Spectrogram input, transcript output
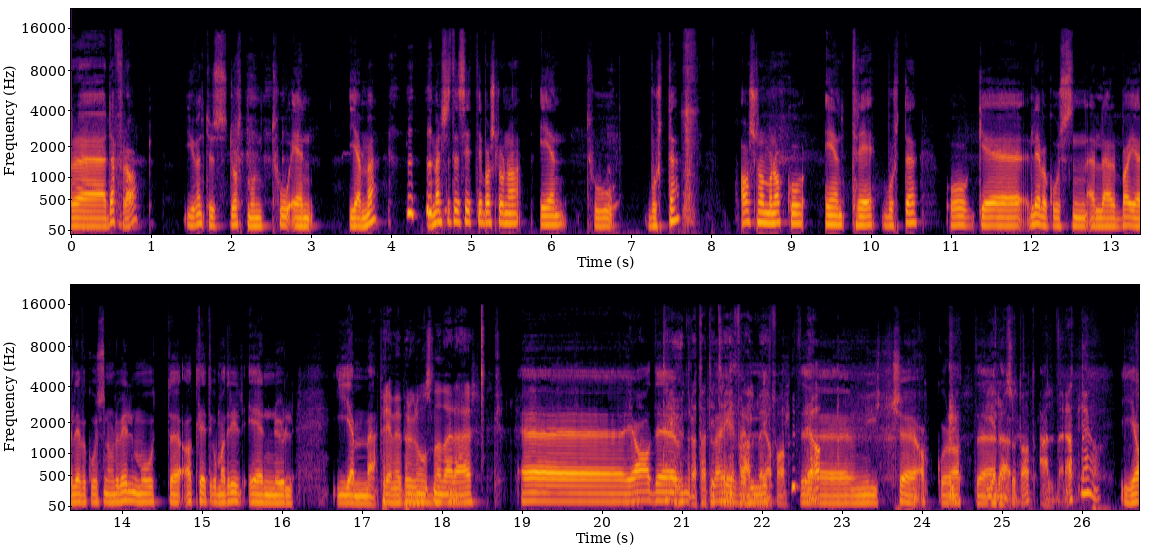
eh, derfra. Juventus Dortmund 2-1 hjemme. Manchester City Barcelona 1-2 borte. Arsenal Monaco 1-3 borte. Og eh, Leverkosen, eller Bayer Leverkosen om du vil, mot eh, Atletico Madrid 1-0 hjemme. Premieprognosene der er Eh, ja, det 333 ble for litt eh, mye akkurat eh, I resultat 11 rett. Ja. Ja,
